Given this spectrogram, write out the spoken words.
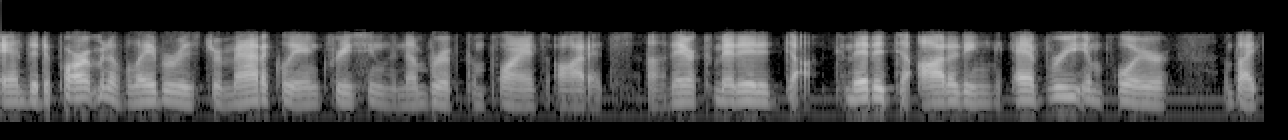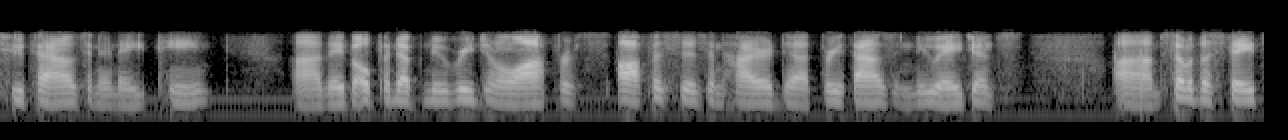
and the Department of Labor is dramatically increasing the number of compliance audits. Uh, they are committed to, committed to auditing every employer by 2018. Uh, they've opened up new regional office, offices and hired uh, 3,000 new agents. Um, some of the states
